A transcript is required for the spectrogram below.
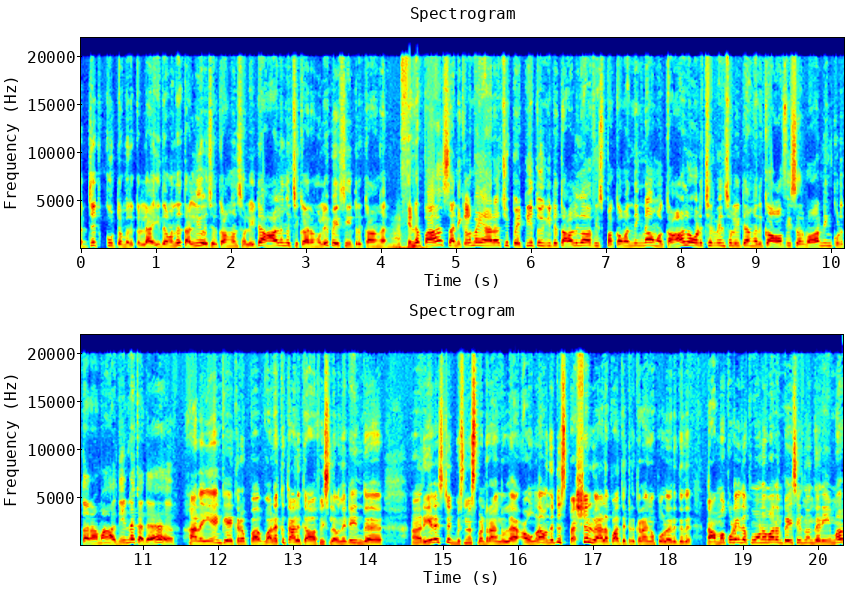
பட்ஜெட் கூட்டம் இருக்குல்ல இதை வந்து தள்ளி வச்சுருக்காங்கன்னு சொல்லிட்டு ஆளுங்கட்சிக்காரங்களே பேசிகிட்டு இருக்காங்க என்னப்பா சனிக்கிழமை யாராச்சும் பெட்டி பெட்டியை தூக்கிட்டு தாலுகா ஆஃபீஸ் பக்கம் வந்தீங்கன்னா அவங்க காலை உடைச்சிருவேன்னு சொல்லிட்டு அங்கே இருக்க ஆஃபீஸர் வார்னிங் கொடுத்தாராமா? அது என்ன கதை? அதை ஏன் கேட்குறப்பா வடக்கு தாலுக்கா ஆஃபீஸில் வந்துட்டு இந்த ரியல் எஸ்டேட் பிஸ்னஸ் பண்ணுறாங்கல்ல அவங்களாம் வந்துட்டு ஸ்பெஷல் வேலை பார்த்துட்டு இருக்காங்க போல இருக்குது. நம்ம கூட இதை போன வாரம் பேசியிருந்தோம் தெரியுமா?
